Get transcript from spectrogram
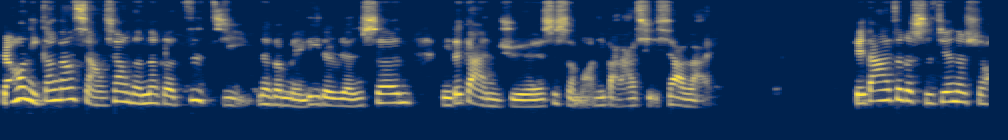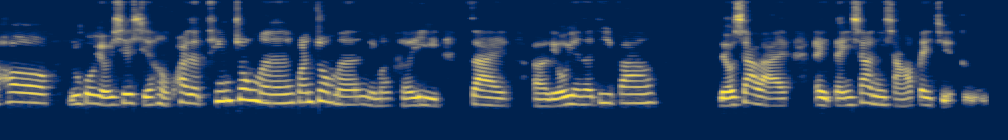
然后你刚刚想象的那个自己，那个美丽的人生，你的感觉是什么？你把它写下来。给大家这个时间的时候，如果有一些写很快的听众们、观众们，你们可以在呃留言的地方留下来。哎，等一下，你想要被解读，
